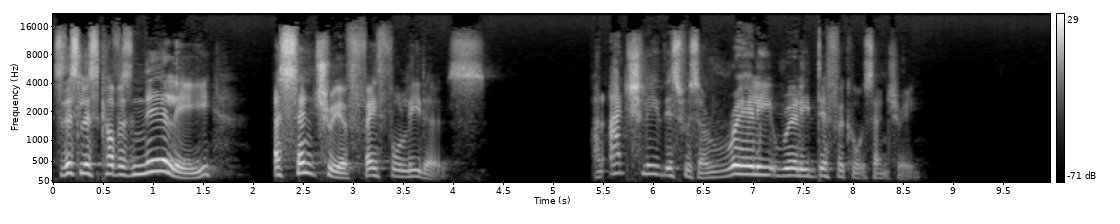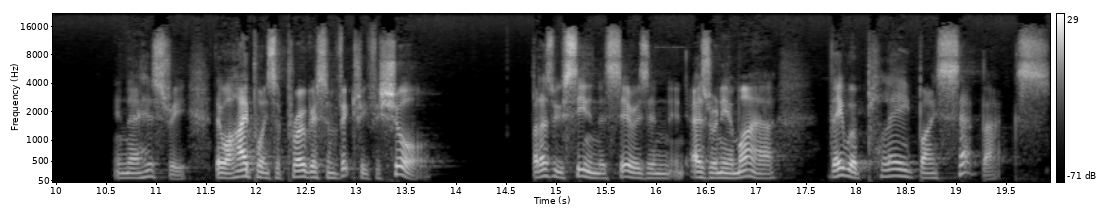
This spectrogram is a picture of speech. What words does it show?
So this list covers nearly a century of faithful leaders. And actually, this was a really, really difficult century in their history. There were high points of progress and victory for sure. But as we've seen in this series in, in Ezra and Nehemiah, they were plagued by setbacks.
